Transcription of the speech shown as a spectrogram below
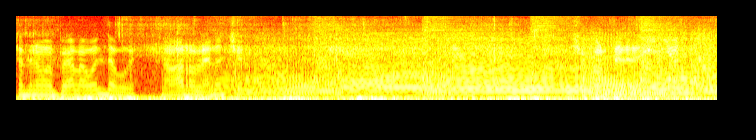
Ya tenemos que pegar la vuelta porque nos agarra la noche. Yo corté la línea.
